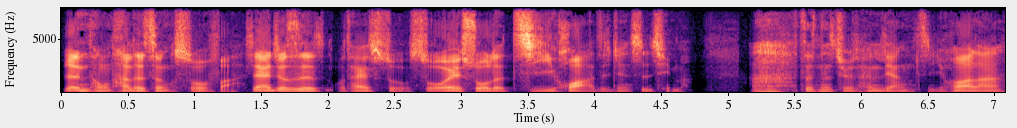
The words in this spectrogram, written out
认同他的这种说法，现在就是我才所所谓说的极化这件事情嘛，啊，真的觉得很两极化啦。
